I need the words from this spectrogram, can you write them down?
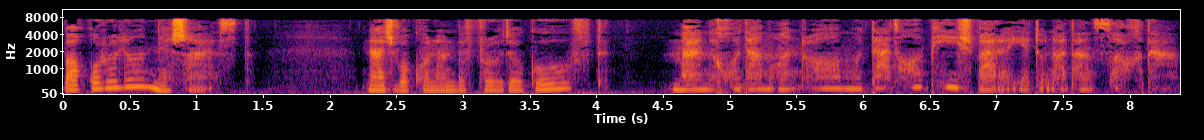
با قرولون نشست. نجوا کنان به فرودو گفت من خودم آن را مدتها پیش برای دونادن ساختم.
